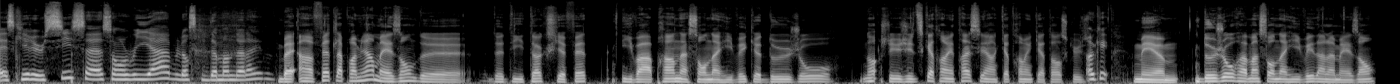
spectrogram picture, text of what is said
Est-ce qu'il réussit sa- son rehab lorsqu'il demande de l'aide? Ben, en fait, la première maison de, de détox qu'il a faite, il va apprendre à son arrivée que deux jours. Non, j'ai dit 93, c'est en 94, excuse. Ok. Mais euh, deux jours avant son arrivée dans la maison,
